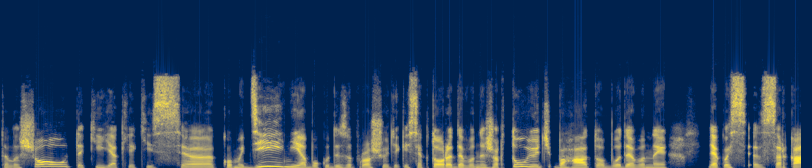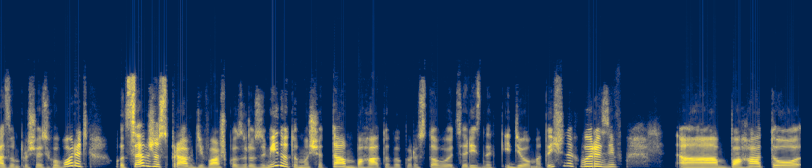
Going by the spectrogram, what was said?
телешоу, такі як якісь, е, комедійні або куди запрошують якісь актори, де вони жартують багато, або де вони якось, е, з сарказмом про щось говорять. Оце вже справді важко зрозуміти, тому що там багато використовується різних ідіоматичних виразів, багато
